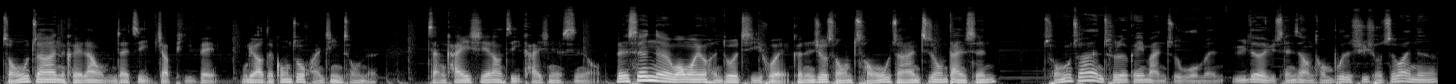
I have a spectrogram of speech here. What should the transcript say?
宠物专案呢，可以让我们在自己比较疲惫、无聊的工作环境中呢，展开一些让自己开心的事哦。人生呢，往往有很多的机会，可能就从宠物专案之中诞生。宠物专案除了可以满足我们娱乐与成长同步的需求之外呢，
